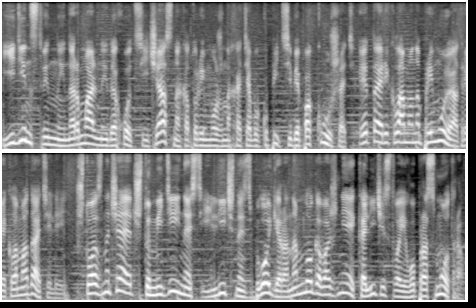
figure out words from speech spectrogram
Единственный нормальный доход сейчас, на который можно хотя бы купить себе покушать, это реклама напрямую от рекламодателей. Что означает, что медийность и личность блогера намного важнее количества его просмотров.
